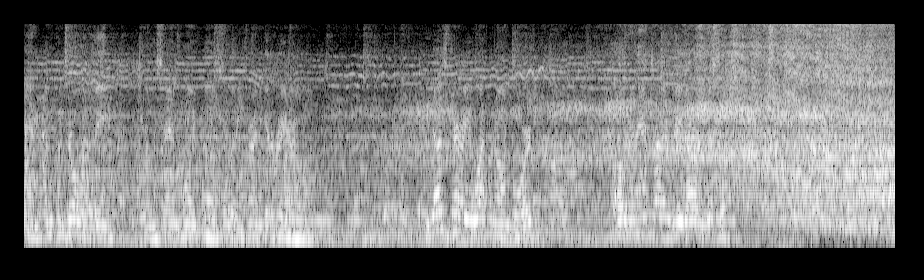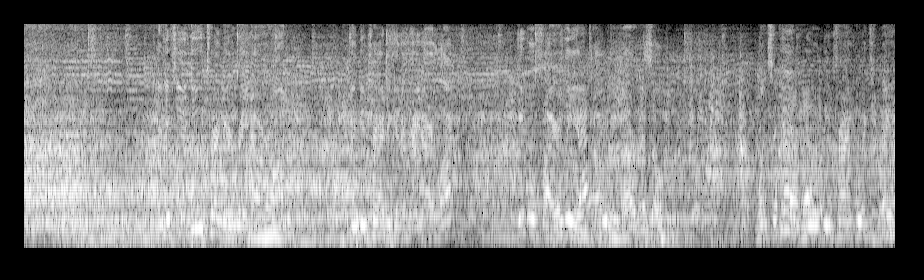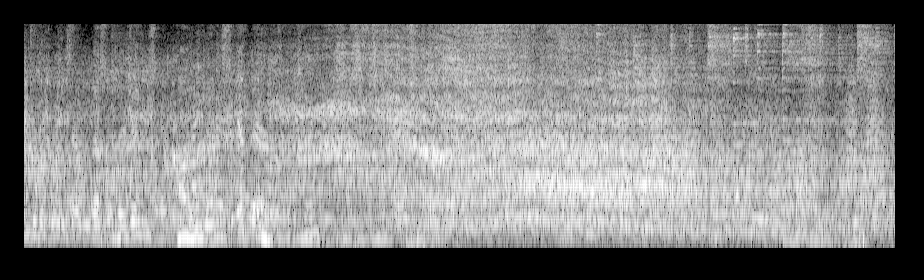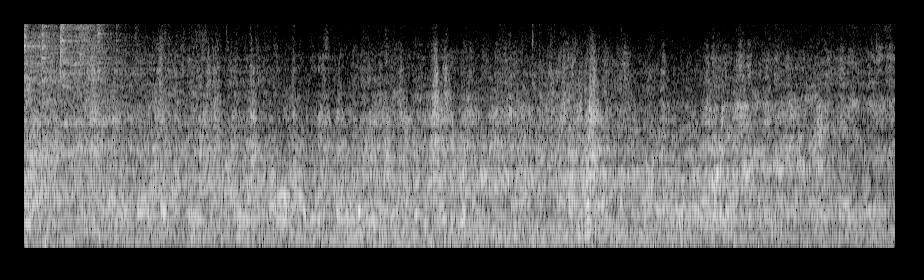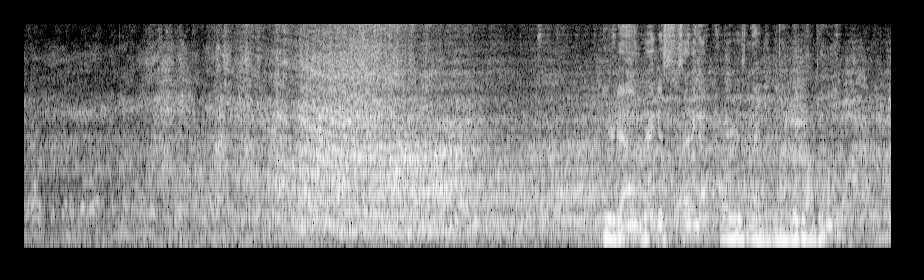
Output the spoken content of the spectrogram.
and uncontrollably from the standpoint of somebody trying to get a radar lock. He does carry a weapon on board called an anti-radar missile. And if you do turn your radar on and you try to get a radar lock, he will fire the anti-radar missile. Once again, we will be trying to explain to the 27 vessel virgins how he managed to get there. Setting up for his landing now, ladies and gentlemen.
